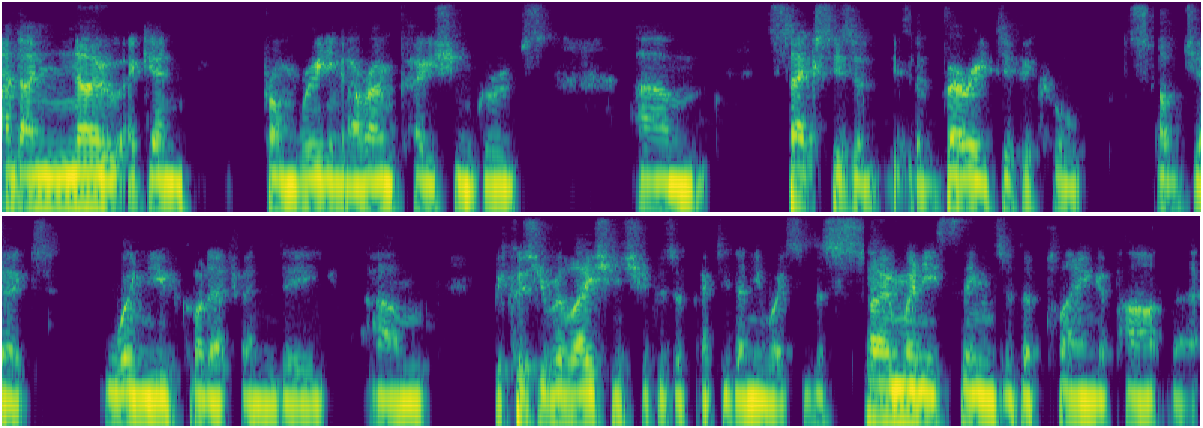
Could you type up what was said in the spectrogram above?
and I know again from reading our own patient groups. Um, sex is a, is a very difficult subject when you've got FND um, because your relationship is affected anyway. So there's so many things that are playing a part there.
